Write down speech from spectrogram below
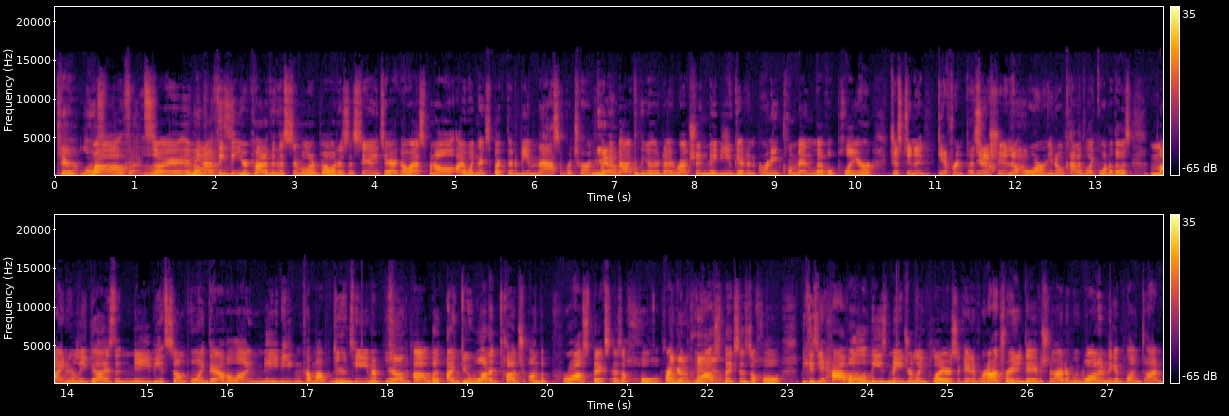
care less. Well, no offense. look, I, I No mean, I think that you're kind of in the similar boat as a Santiago Espinal. I wouldn't expect there to be a massive return coming Yeah. back in the other direction. Maybe you get an Ernie Clement level player just in a different position, or you know, kind of like one of those minor league guys that maybe at some point down the line, maybe he can come up with your team. yeah. Uh, but I do want to touch on the prospects as a whole, right? Okay, The yeah, yeah. prospects as a whole, because you have all of these major league players. Okay, and if we're not trading Davis Schneider, and we want him to get playing time,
